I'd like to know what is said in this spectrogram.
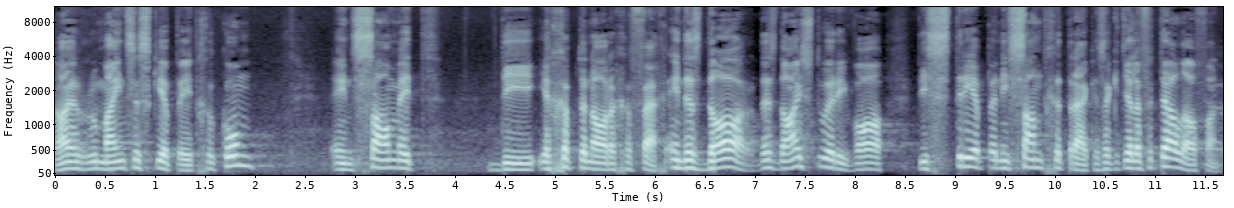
daai Romeinse skepe het gekom en saam met die Egiptenare geveg. En dis daar, dis daai storie waar die streep in die sand getrek is. Ek het julle vertel daarvan.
